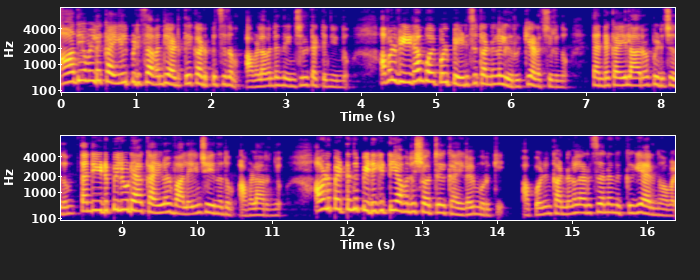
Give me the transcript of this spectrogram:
ആദ്യം അവളുടെ കയ്യിൽ പിടിച്ച് അവന്റെ അടുത്തേക്ക് അടുപ്പിച്ചതും അവൾ അവന്റെ നെഞ്ചിൽ തട്ടി നിന്നു. അവൾ വീഴാൻ പോയപ്പോൾ പേടിച്ച് കണ്ണുകൾ ഇറുക്കി അടച്ചിരുന്നു. തന്റെ കയ്യിൽ ആരോ പിടിച്ചതും തന്റെ ഇടുപ്പിലൂടെ ആ കൈകൾ വലയും ചെയ്യുന്നതും അവൾ അറിഞ്ഞു. അവൾ പെട്ടെന്ന് പിടികിട്ടി അവന്റെ ഷർട്ടിൽ കൈകൾ മുറുക്കി. അപ്പോഴും കണ്ണുകൾ അടച്ചു തന്നെ നിൽക്കുകയായിരുന്നു അവൾ.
